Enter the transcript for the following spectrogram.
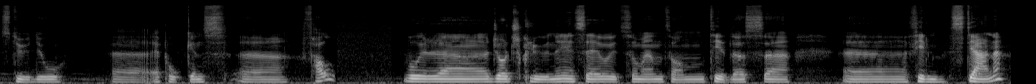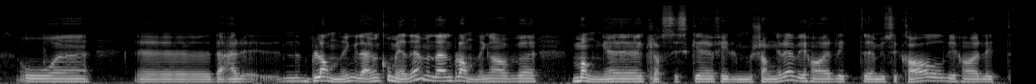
studioepokens eh, fall. Hvor eh, George Clooney ser jo ut som en sånn tidløs eh, eh, filmstjerne. Og det er en blanding Det er jo en komedie, men det er en blanding av mange klassiske filmsjangere. Vi har litt musikal, vi har litt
